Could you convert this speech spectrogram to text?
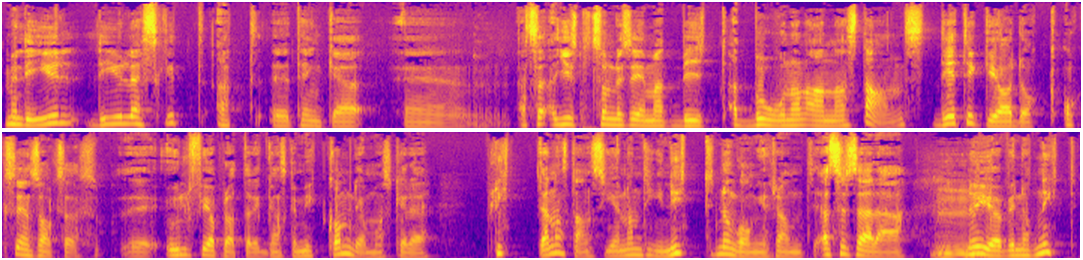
Men det är ju, det är ju läskigt att eh, tänka, eh, alltså just som du säger med att, byt, att bo någon annanstans. Det tycker jag dock också är en sak, så, här, eh, Ulf och jag pratade ganska mycket om det, om man skulle flytta någonstans, göra någonting nytt någon gång i framtiden. Alltså såhär, nu gör vi något nytt.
